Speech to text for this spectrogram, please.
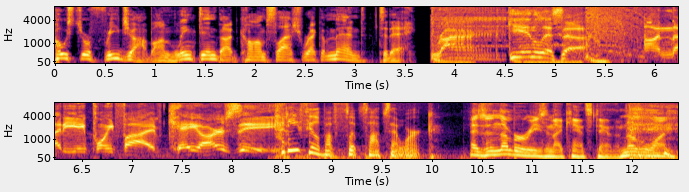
Post your free job on linkedin.com slash recommend today. Rocky and Lissa on 98.5 KRZ. How do you feel about flip flops at work? There's a number of reasons I can't stand them. Number one,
